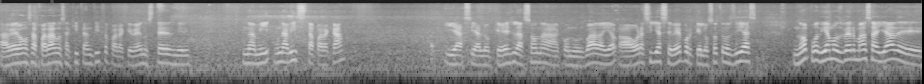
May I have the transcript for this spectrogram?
A ver, vamos a pararnos aquí tantito para que vean ustedes, miren, una, una vista para acá y hacia lo que es la zona conurbada. Y ahora sí ya se ve porque los otros días no podíamos ver más allá de,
